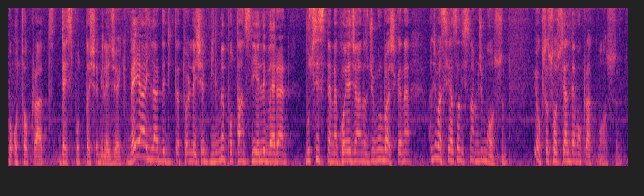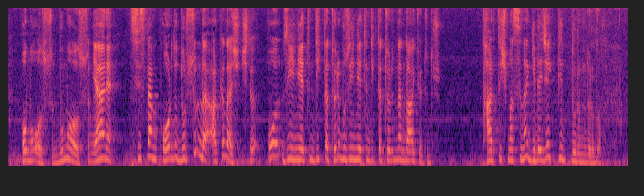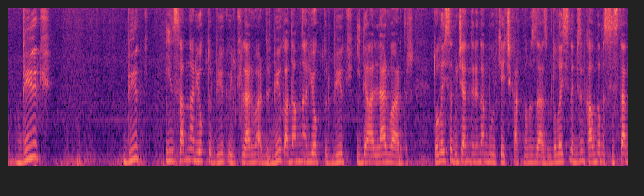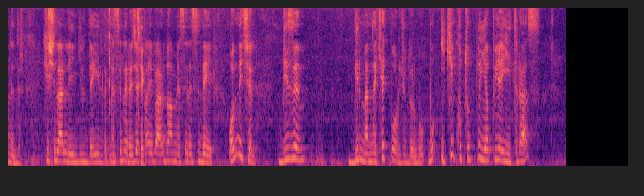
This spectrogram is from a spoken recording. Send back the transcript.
Bu otokrat, despotlaşabilecek veya ileride diktatörleşebilme potansiyeli veren bu sisteme koyacağınız cumhurbaşkanı acaba siyasal İslamcı mı olsun? Yoksa sosyal demokrat mı olsun? O mu olsun? Bu mu olsun? Yani sistem orada dursun da arkadaş işte o zihniyetin diktatörü bu zihniyetin diktatöründen daha kötüdür. Tartışmasına gidecek bir durumdur bu. Büyük büyük insanlar yoktur, büyük ülküler vardır, büyük adamlar yoktur, büyük idealler vardır. Dolayısıyla bu cendereden bu ülkeyi çıkartmamız lazım. Dolayısıyla bizim kavgamız sistem nedir? Kişilerle ilgili değildir. Mesele Recep Tek- Tayyip Erdoğan meselesi değil. Onun için bizim bir memleket borcudur bu. Bu iki kutuplu yapıya itiraz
